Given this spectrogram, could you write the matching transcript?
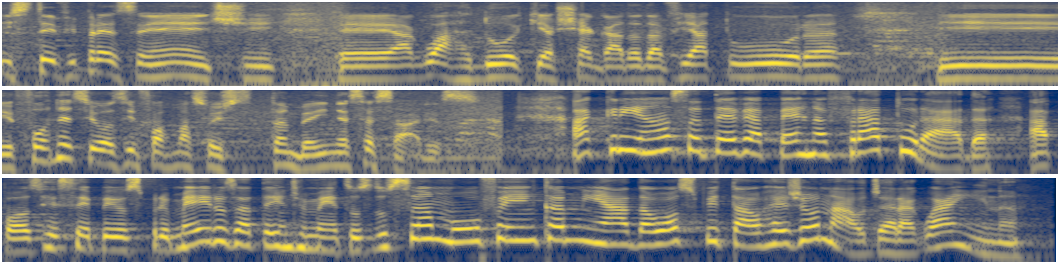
esteve presente, é, aguardou aqui a chegada da viatura e forneceu as informações também necessárias. A criança teve a perna fraturada. Após receber os primeiros atendimentos do SAMU, foi encaminhada ao Hospital Regional de Araguaína.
